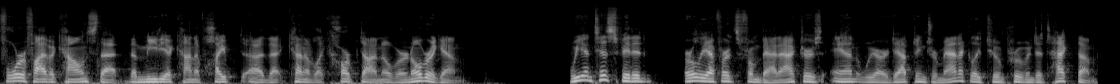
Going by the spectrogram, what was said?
four or five accounts that the media kind of hyped, uh, that kind of like harped on over and over again. We anticipated early efforts from bad actors, and we are adapting dramatically to improve and detect them.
